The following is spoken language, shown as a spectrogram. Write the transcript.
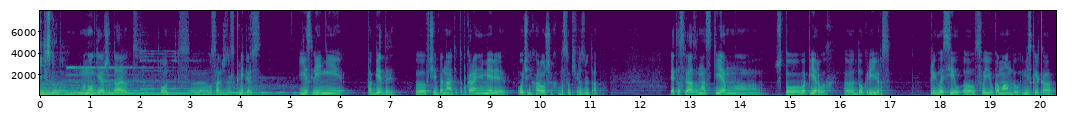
Витископ. Многие ожидают от э, Лос-Анджелес Клиперс, если не победы э, в чемпионате, то, по крайней мере, очень хороших, высоких результатов. Это связано с тем, э, что, во-первых, Док Риверс пригласил в свою команду несколько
